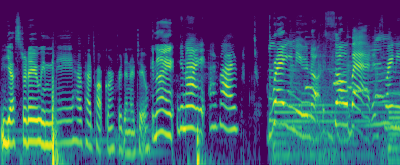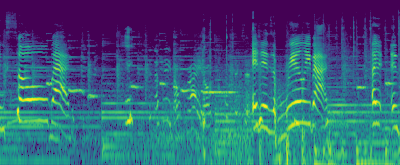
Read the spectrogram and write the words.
Yesterday we may have had popcorn for dinner too. Good night. Good night. High five. Raining so bad. It's raining so bad. It's don't it. Is really bad. It, it's,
